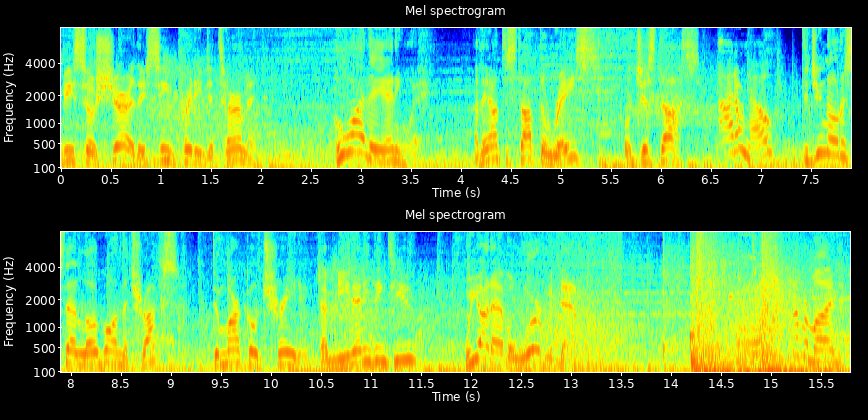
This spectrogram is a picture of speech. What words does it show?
Be so sure. They seem pretty determined. Who are they anyway? Are they out to stop the race? Or just us? I don't know. Did you notice that logo on the trucks? DeMarco Trading. That mean anything to you? We ought to have a word with them. Never mind.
